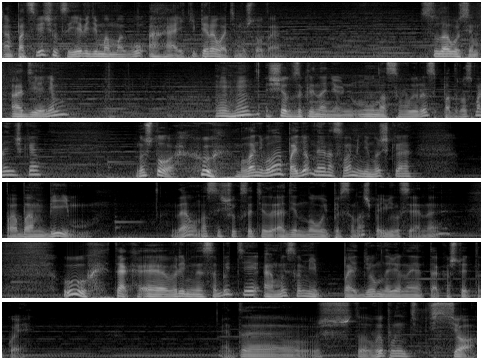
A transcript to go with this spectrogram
а Подсвечиваться я, видимо, могу. Ага, экипировать ему что-то. С удовольствием оденем. Угу, счет заклинания у нас вырос Подрос маленечко. Ну что, фух, была не была Пойдем, наверное, с вами немножечко побомбим. Да, у нас еще, кстати, один новый персонаж появился, да? Ух, так, э, временное событие А мы с вами пойдем, наверное, так, а что это такое? Это что? Выполнить все.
